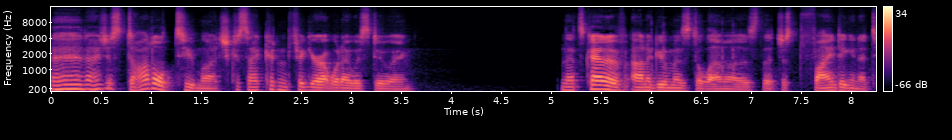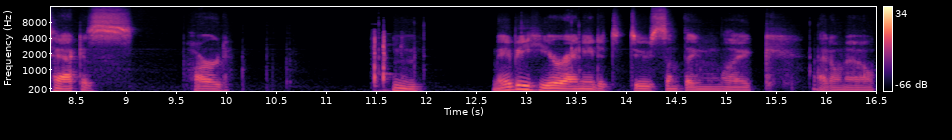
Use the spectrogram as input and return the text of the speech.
and I just dawdled too much because I couldn't figure out what I was doing. And that's kind of Anaguma's dilemma, is that just finding an attack is hard. Hmm. Maybe here I needed to do something like, I don't know.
